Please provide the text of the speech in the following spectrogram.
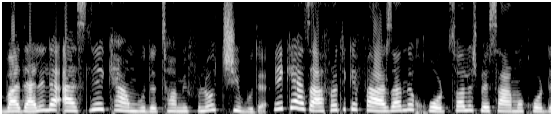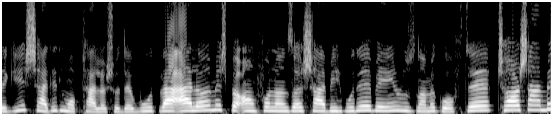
و دلیل اصلی کمبود تامیفلو چی بوده. یکی از افرادی که فرزند خردسالش به سرماخوردگی شدید مبتلا شده بود و علائمش به آنفولانزا شبیه بوده به این روزنامه گفته چهارشنبه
